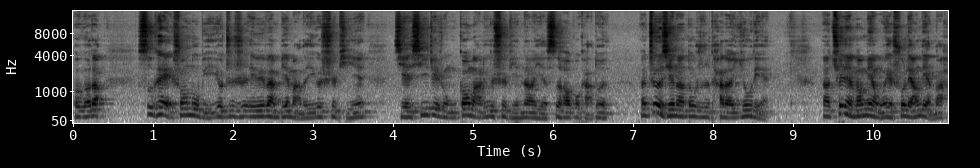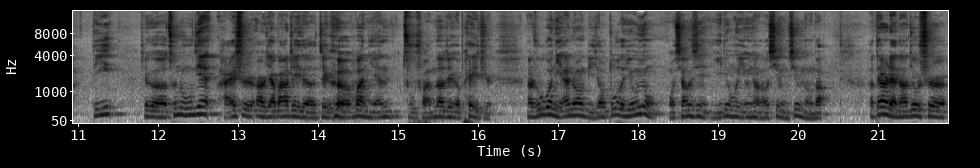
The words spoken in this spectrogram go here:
合格的。4K 双杜比又支持 AV1 编码的一个视频解析，这种高码率的视频呢，也丝毫不卡顿。那这些呢，都是它的优点。那缺点方面，我也说两点吧。第一，这个存储空间还是二加八 G 的这个万年祖传的这个配置。那如果你安装比较多的应用，我相信一定会影响到系统性能的。那第二点呢，就是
